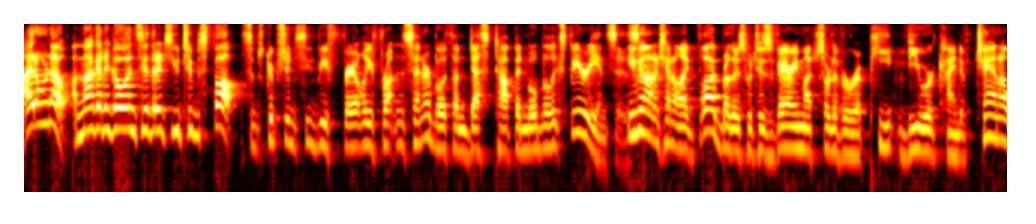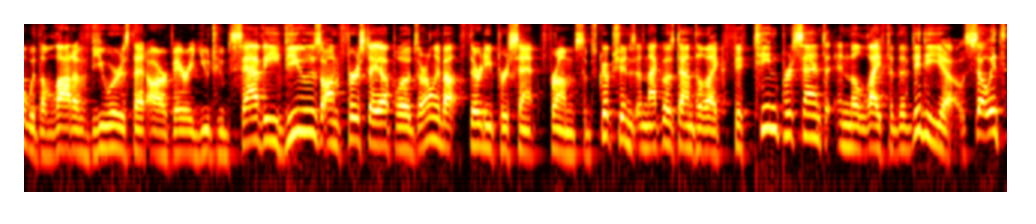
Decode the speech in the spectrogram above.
I don't know. I'm not going to go and say that it's YouTube's fault. Subscriptions seem to be fairly front and center, both on desktop and mobile experiences. Even on a channel like Vlogbrothers, which is very much sort of a repeat viewer kind of channel with a lot of viewers that are very YouTube savvy, views on first day uploads are only about 30% from subscriptions, and that goes down to like 15% in the life of the video. So it's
